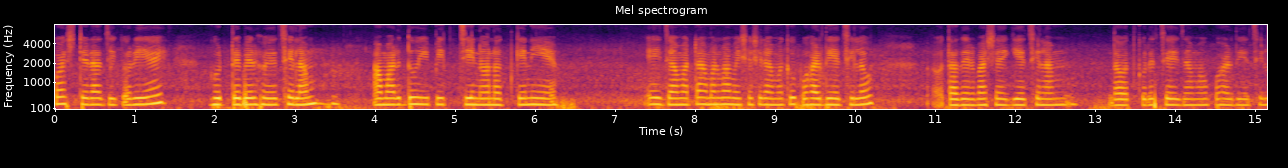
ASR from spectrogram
কষ্টে রাজি করিয়ে ঘুরতে বের হয়েছিলাম আমার দুই পিচ্ছি ননদকে নিয়ে। এই জামাটা আমার মামি শাশুড়ি আমাকে উপহার দিয়েছিল। তাদের বাসায় গিয়েছিলাম, দাওয়াত করেছে, এই জামা উপহার দিয়েছিল।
